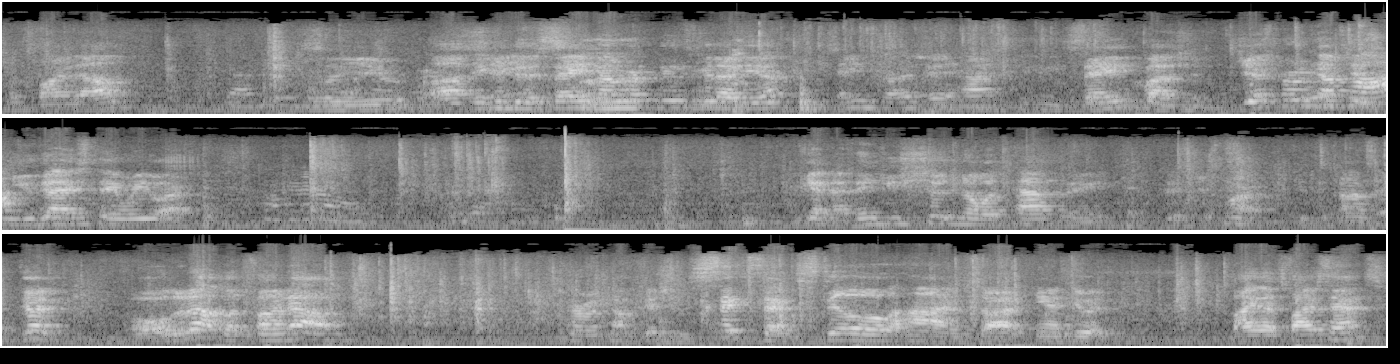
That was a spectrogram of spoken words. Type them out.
Let's find out. So you, Uh, it can be the same number, I think it's a good idea. same question. It has to be. Same question. Just for competition, you guys stay where you are. Again, I think you should know what's happening because you're smart. Get the concept. Good. Hold it up. Let's find out. Determine competition. Six cents. Still a little high. I'm sorry. I can't do it. Mike, that's five cents.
